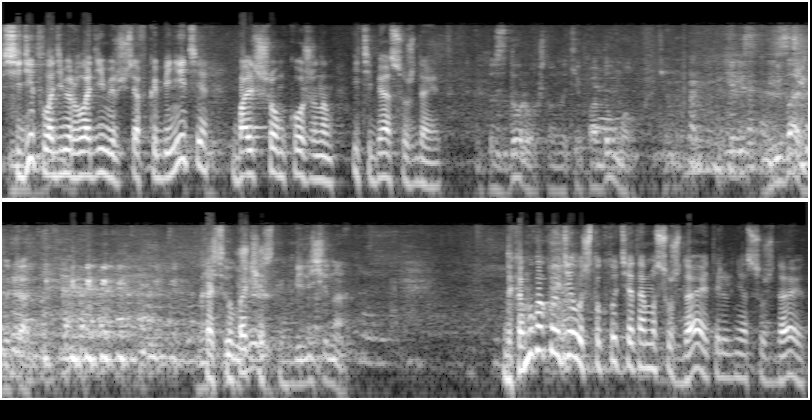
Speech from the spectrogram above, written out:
Сидит Владимир Владимирович у себя в кабинете большом кожаном и тебя осуждает. Это здорово, что он о тебе подумал. Неважно как. Катя, ну уже по-честному. Величина. Да кому какое дело, что кто тебя там осуждает или не осуждает?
